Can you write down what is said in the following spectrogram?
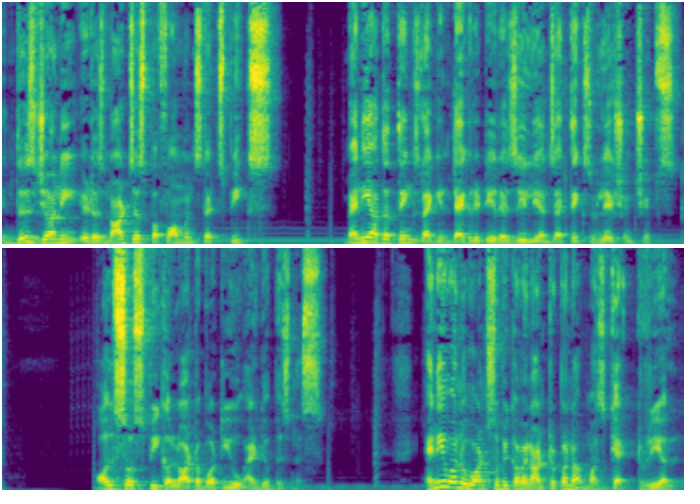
In this journey, it is not just performance that speaks. Many other things like integrity, resilience, ethics, relationships also speak a lot about you and your business. Anyone who wants to become an entrepreneur must get real.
